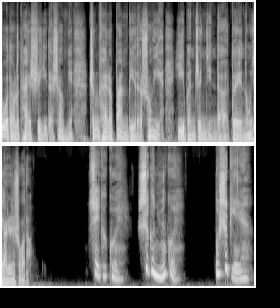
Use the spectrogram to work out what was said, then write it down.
坐到了太师椅的上面，睁开了半闭的双眼，一本正经的对农家人说道：“这个鬼是个女鬼，不是别人，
